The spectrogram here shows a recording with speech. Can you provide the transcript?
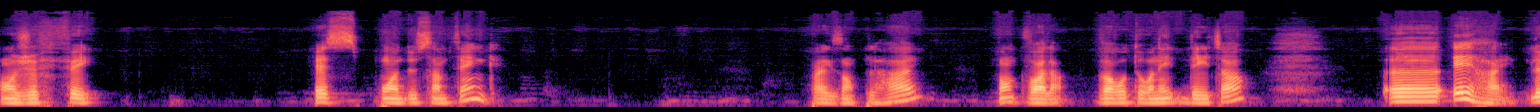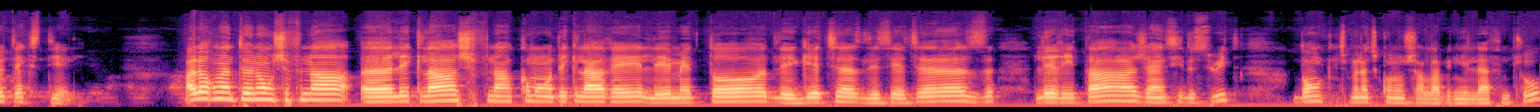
quand je fais s.doSomething, par exemple hi, donc voilà, va retourner data euh, et hi, le texte d'ILI. Alors maintenant, je euh, les classes, je comment déclarer les méthodes, les getters, les setters, l'héritage, et ainsi de suite. Donc, نتمنى تكونوا ان شاء الله باذن الله فهمتوا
